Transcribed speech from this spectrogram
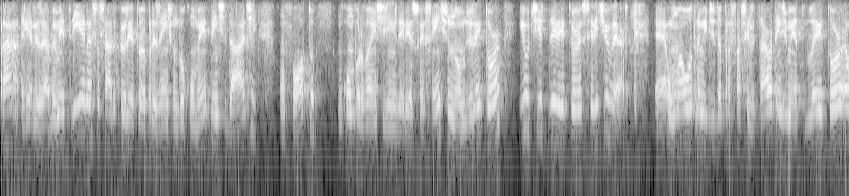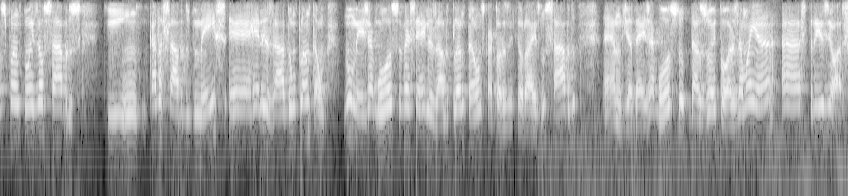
Para realizar a biometria, é necessário que o eleitor apresente um documento de identidade com foto, um comprovante de endereço recente, o nome do eleitor e o título de eleitor, se ele tiver. É, uma outra medida para facilitar o atendimento do eleitor é os plantões aos sábados, que em cada sábado do mês é realizado um plantão. No mês de agosto vai ser realizado o plantão dos cartórios eleitorais no sábado, né, no dia 10 de agosto, das 8 horas da manhã às 13 horas.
